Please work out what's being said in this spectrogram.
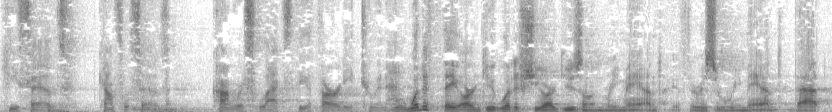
he says, counsel says, Congress lacks the authority to enact. Well, what if they argue, what if she argues on remand, if there is a remand, that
